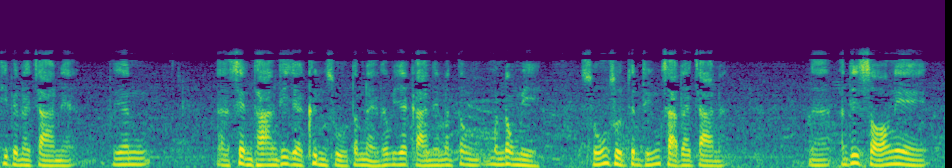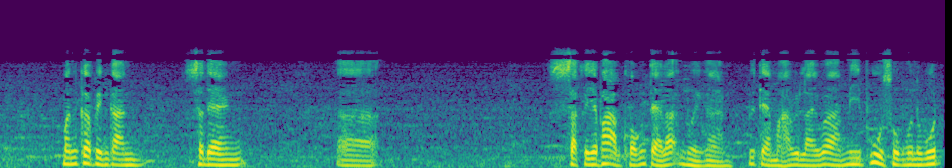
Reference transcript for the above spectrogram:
ที่เป็นอาจารย์เนี่ย เพราะฉะนั้นเส้นทางที่จะขึ้นสู่ตำแหน่งทางวิชาการเนี่ยมันต้องมันต้องมีสูงสุดจนถึงศาสตราจารย์อะนะอันที่สองนี่มันก็เป็นการแสดงออ ศักยภาพของแต่ละหน่วยงาน หรือแต่มหาวิทยาลัยว่ามีผู้ทรงคุณวุฒิ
